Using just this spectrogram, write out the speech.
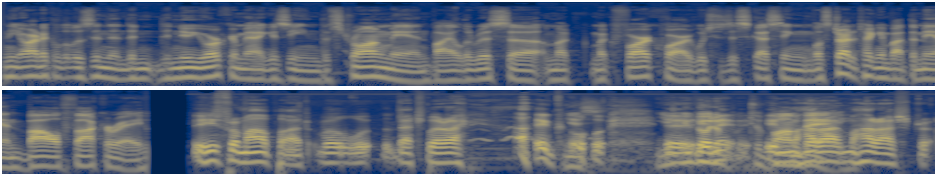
In the article that was in the, the, the, New Yorker magazine, The Strong Man by Larissa MacFarquhar, which is discussing, well, started talking about the man Bal Thackeray. He's from our part. Well, that's where I, I go. Yes. You, you uh, go to, to Bombay. In Maharashtra.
